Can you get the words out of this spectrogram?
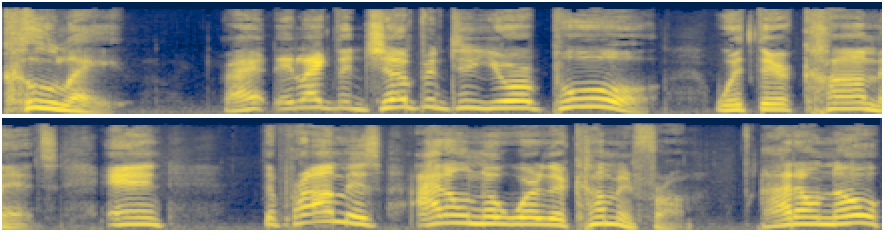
Kool Aid, right? They like to jump into your pool with their comments. And the problem is, I don't know where they're coming from. I don't know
